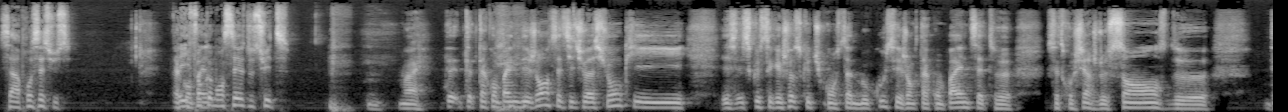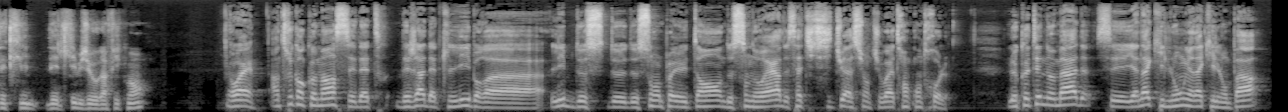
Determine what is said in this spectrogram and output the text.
C'est un processus. Et il faut commencer tout de suite. Ouais. T'accompagnes des gens dans cette situation qui, est-ce que c'est quelque chose que tu constates beaucoup, ces gens que t'accompagnes, cette cette recherche de sens, de d'être libre, d'être libre géographiquement? Ouais, un truc en commun, c'est d'être déjà d'être libre, euh, libre de, de, de, son emploi du temps, de son horaire, de cette situation. Tu vois, être en contrôle. Le côté nomade, c'est il y en a qui l'ont, il y en a qui l'ont pas.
